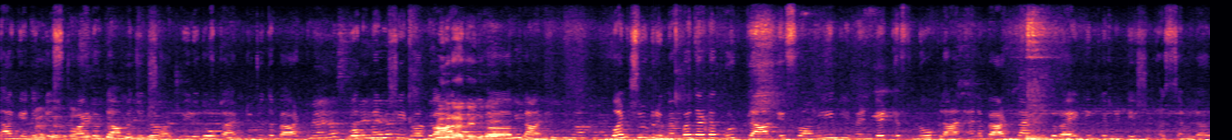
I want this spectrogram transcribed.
are getting destroyed or damaged in short period of time due to the bad workmanship or bad uh, planning. One should remember that a good plan, is wrongly implemented, if no plan, and a bad plan with the right implementation is similar.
